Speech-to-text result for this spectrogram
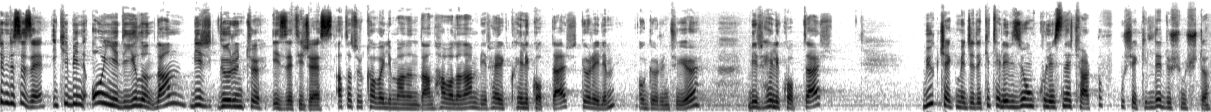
Şimdi size 2017 yılından bir görüntü izleteceğiz. Atatürk Havalimanı'ndan havalanan bir hel- helikopter. Görelim o görüntüyü. Bir helikopter Büyükçekmece'deki televizyon kulesine çarpıp bu şekilde düşmüştü.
